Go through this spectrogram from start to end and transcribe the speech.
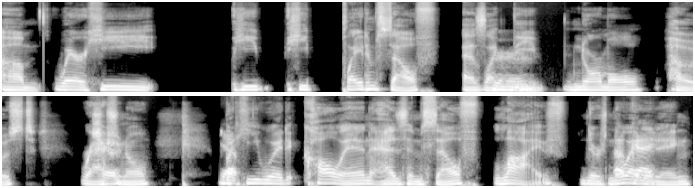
um, where he he he played himself as like Mhm. the normal host, rational Yep. but he would call in as himself live. There's no Okay. editing.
